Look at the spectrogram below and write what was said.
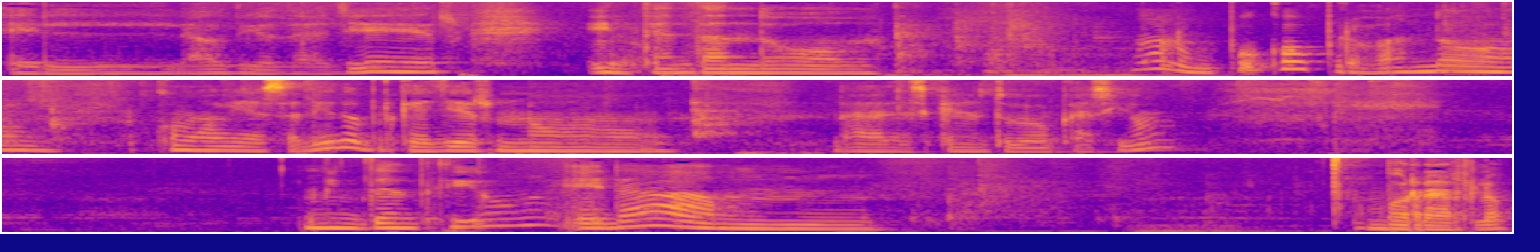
el audio de ayer, intentando, bueno, un poco probando cómo había salido, porque ayer no, la verdad es que no tuve ocasión. Mi intención era mm, borrarlo,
